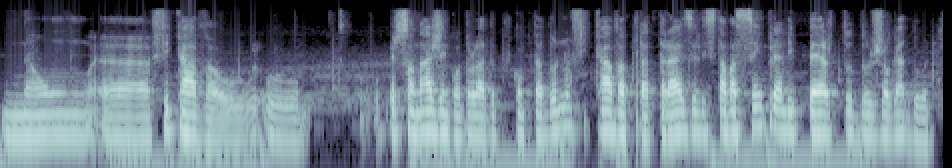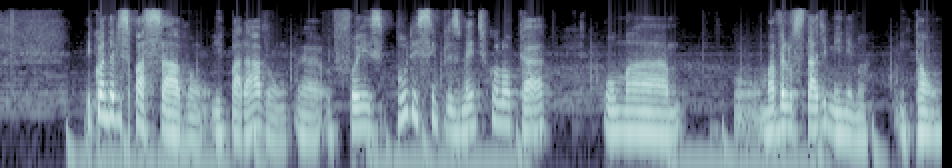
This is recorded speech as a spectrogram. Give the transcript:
não uh, ficava, o, o, o, personagem controlado por computador não ficava para trás, ele estava sempre ali perto do jogador. E quando eles passavam e paravam, uh, foi pura e simplesmente colocar uma, uma velocidade mínima. Então,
